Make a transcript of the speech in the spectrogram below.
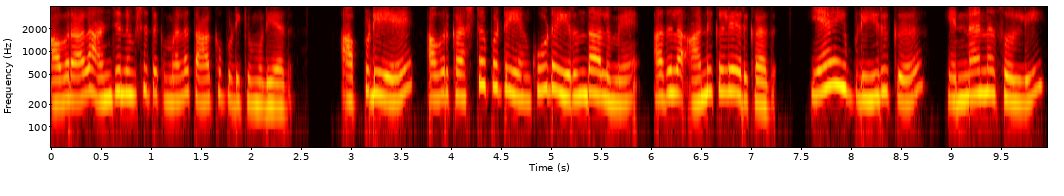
அவரால அஞ்சு நிமிஷத்துக்கு மேல தாக்கு பிடிக்க முடியாது. அப்படியே அவர் கஷ்டப்பட்டு என் கூட இருந்தாலுமே அதுல அணுக்களே இருக்காது. ஏன் இப்படி இருக்கு? என்னன்னு சொல்லி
